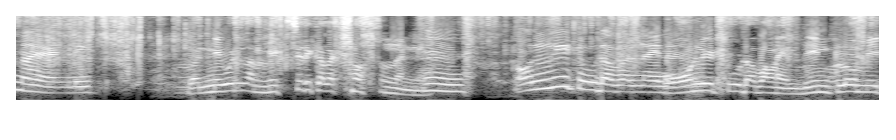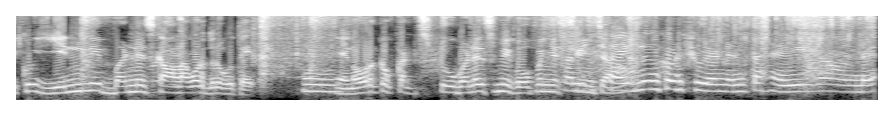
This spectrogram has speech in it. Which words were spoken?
ఉన్నాయండి. ఇవన్నీ కూడా ఇలా మిక్స్డ్ కలెక్షన్ వస్తుందండి. Only two double nine only two double nine దీంట్లో మీకు ఎన్ని బండిల్స్ కావాలన్నా కూడా దొరుకుతాయి. నేను వరకు ఒక టూ బండిల్స్ మీకు ఓపెన్ చేసి చూపించాను. కూడా చూడండి ఎంత హెవీగా ఉండే.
